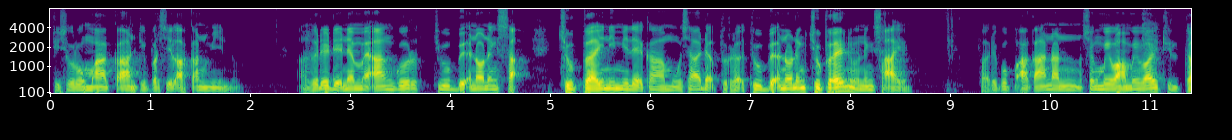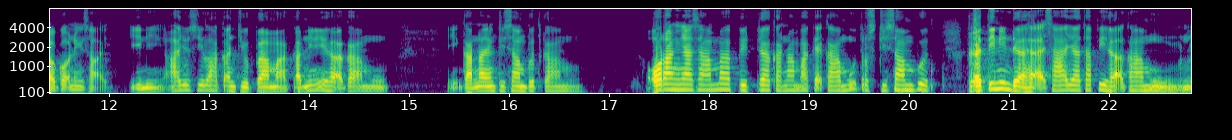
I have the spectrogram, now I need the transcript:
Disuruh makan, dipersilahkan minum. Akhirnya dia nama anggur, diubek noneng sak. Coba ini milik kamu, saya tidak berhak diubek noneng coba ini noneng saya. Bariku pakanan yang mewah-mewah didakok neng saya. Ini, ayo silakan coba makan, ini hak kamu. Karena yang disambut kamu. Orangnya sama beda karena pakai kamu terus disambut. Berarti ini tidak hak saya tapi hak kamu.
